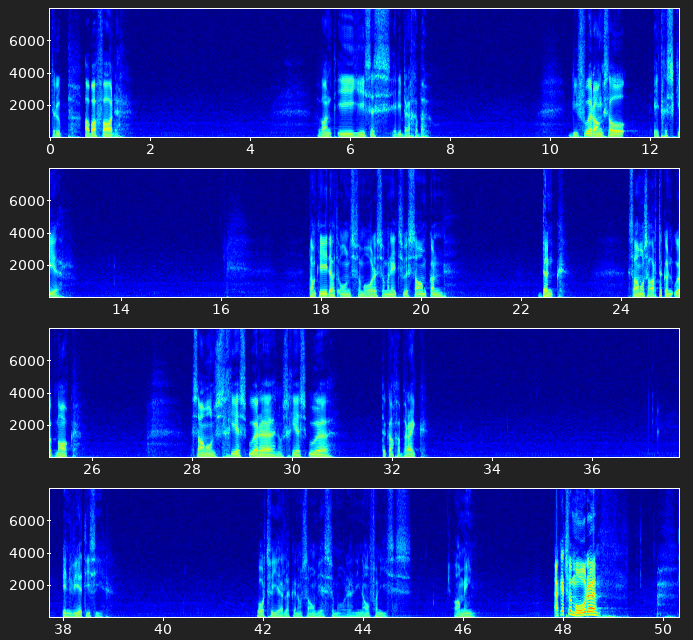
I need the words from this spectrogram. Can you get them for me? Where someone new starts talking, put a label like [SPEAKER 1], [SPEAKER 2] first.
[SPEAKER 1] uitroep Abba Vader. Want U Jesus het die brug gebou. Die voorhangsel het geskeur. Dankie dat ons vanmôre sommer net so saam kan dink. Saam ons harte kan oopmaak saam ons geesore en ons geesoë te kan gebruik. En weet jy hier. Word verheerlik in ons saam wees vanmôre in die naam van Jesus. Amen. Ek het vanmôre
